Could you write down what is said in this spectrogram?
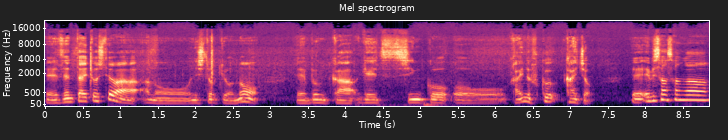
えー全体としてはあの西東京の、えー文化芸術振興お会の副会長、えー、海老沢さんが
